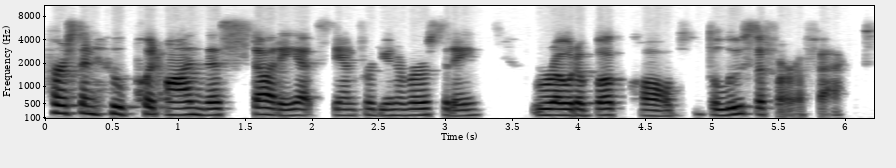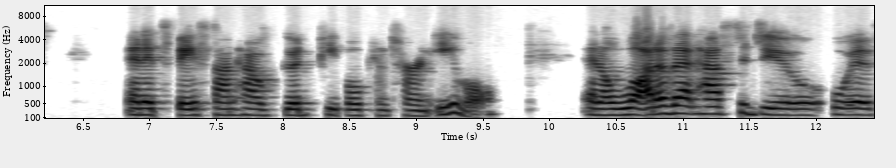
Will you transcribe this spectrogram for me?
person who put on this study at Stanford University wrote a book called The Lucifer Effect. And it's based on how good people can turn evil. And a lot of that has to do with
